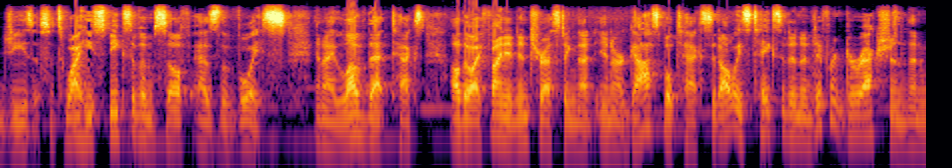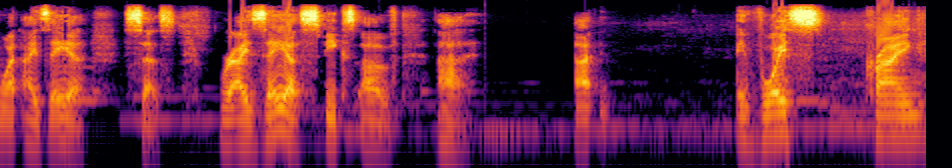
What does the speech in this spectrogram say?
Jesus. It's why he speaks of himself as the voice. And I love that text, although I find it interesting that in our gospel text, it always takes it in a different direction than what Isaiah says, where Isaiah speaks of uh, uh, a voice crying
